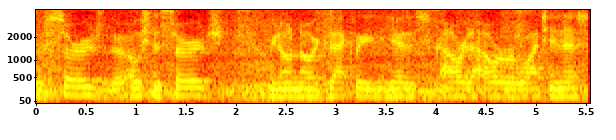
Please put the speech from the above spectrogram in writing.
the surge, the ocean surge. We don't know exactly yet. It's hour to hour we're watching this.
